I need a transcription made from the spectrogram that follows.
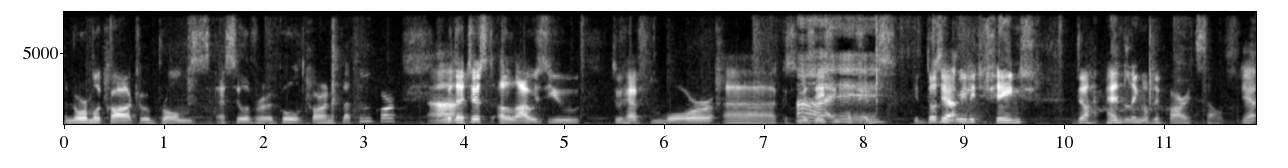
a normal car to a bronze, a silver, a gold car, and a platinum car. Ah. But that just allows you to have more uh, customization Ah, yeah, yeah, options. It doesn't Yeah. really change the handling of the car itself. Yeah,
